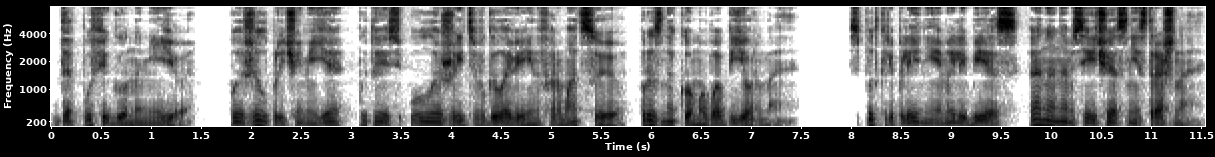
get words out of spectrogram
Да пофигу на нее. Пожал плечами я, пытаясь уложить в голове информацию про знакомого Бьорна. С подкреплением или без, она нам сейчас не страшна.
